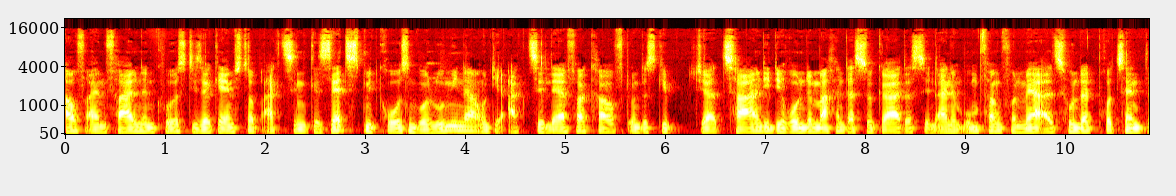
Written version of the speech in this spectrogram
auf einen fallenden Kurs dieser GameStop-Aktien gesetzt mit großen Volumina und die Aktie leer verkauft. Und es gibt ja Zahlen, die die Runde machen, dass sogar das in einem Umfang von mehr als 100 Prozent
